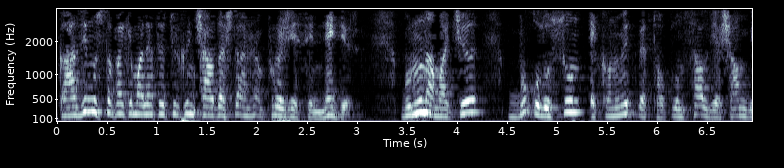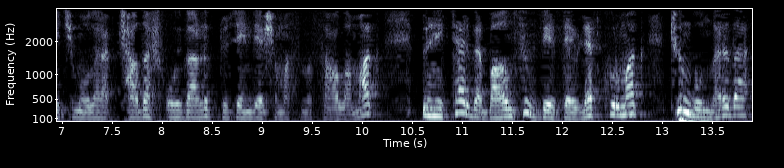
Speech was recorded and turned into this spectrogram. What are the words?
Gazi Mustafa Kemal Atatürk'ün çağdaşlaşma projesi nedir? Bunun amacı bu ulusun ekonomik ve toplumsal yaşam biçimi olarak çağdaş uygarlık düzeyinde yaşamasını sağlamak, üniter ve bağımsız bir devlet kurmak, tüm bunları da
